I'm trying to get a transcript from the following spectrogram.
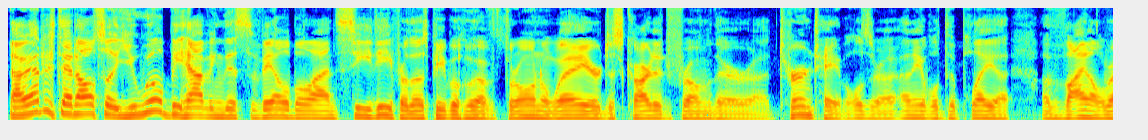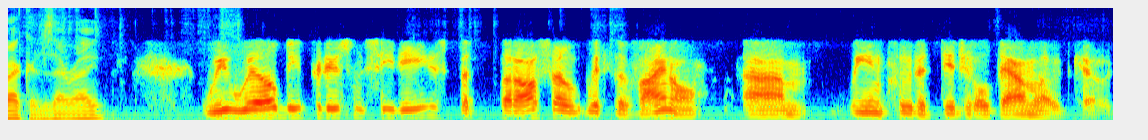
Now, I understand also you will be having this available on CD for those people who have thrown away or discarded from their uh, turntables or unable to play a, a vinyl record. Is that right? we will be producing CDs, but but also with the vinyl, um, we include a digital download code,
